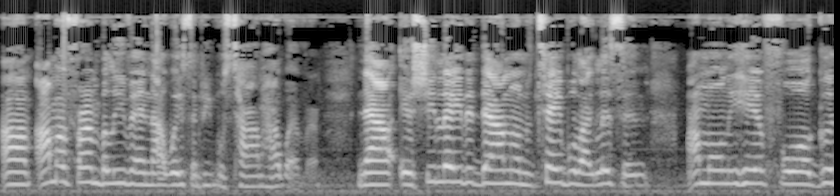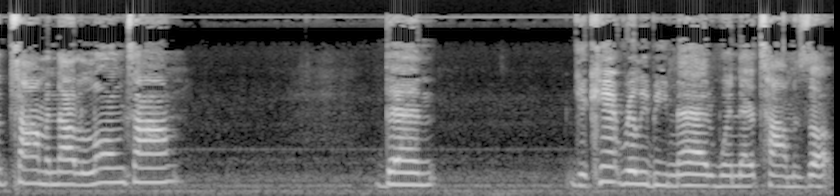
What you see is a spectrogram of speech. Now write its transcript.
Um, I'm a firm believer in not wasting people's time, however. Now, if she laid it down on the table like, listen, I'm only here for a good time and not a long time, then you can't really be mad when that time is up.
